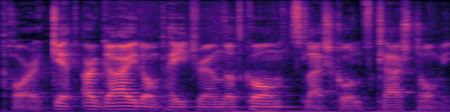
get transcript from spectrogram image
Park. Get our guide on patreon.com slash golf Tommy.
